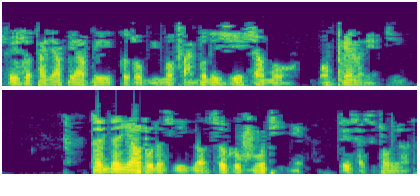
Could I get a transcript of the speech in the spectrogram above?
所以说大家不要被各种名目繁多的一些项目蒙骗了眼睛。真正要做的是一个售后服务体验，这才是重要的。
